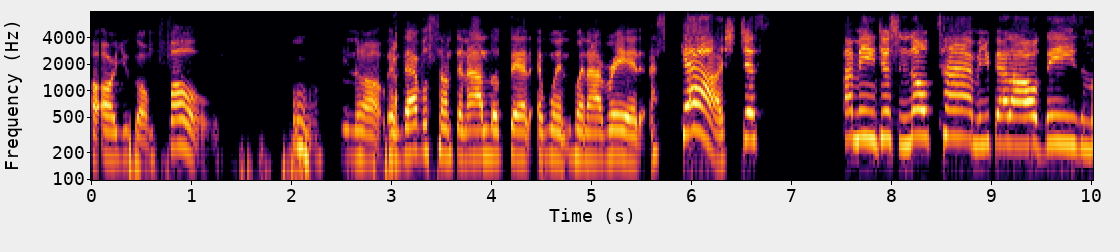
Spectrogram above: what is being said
or are you going to fold? Ooh. You know, and that was something I looked at when, when I read it. I said, gosh, just, I mean, just no time. And you got all these and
